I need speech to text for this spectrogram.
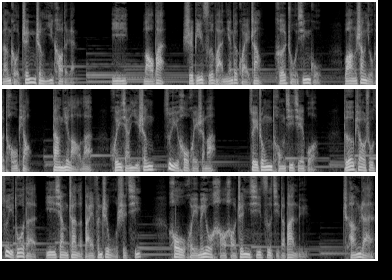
能够真正依靠的人？一老伴。是彼此晚年的拐杖和主心骨。网上有个投票：当你老了，回想一生最后悔什么？最终统计结果，得票数最多的一项占了百分之五十七，后悔没有好好珍惜自己的伴侣。诚然，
